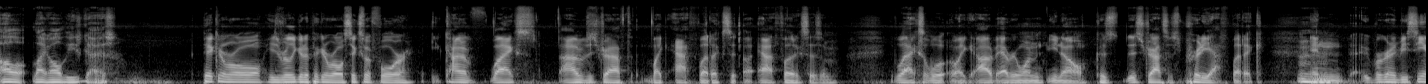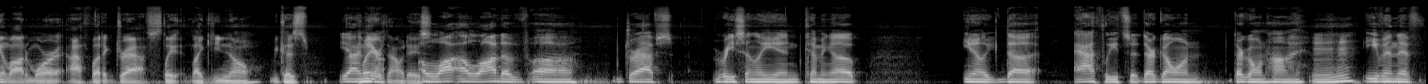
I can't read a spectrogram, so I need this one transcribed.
all like all these guys. Pick and roll. He's really good at pick and roll. Six foot four. He kind of lacks out of his draft like athletics, uh, athleticism. He lacks a little, like out of everyone, you know, because this draft is pretty athletic, mm-hmm. and we're going to be seeing a lot of more athletic drafts, like, you know, because yeah, players I mean, nowadays. A lot, a lot of uh, drafts recently and coming up. You know, the athletes they're going they're going high, mm-hmm. even if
